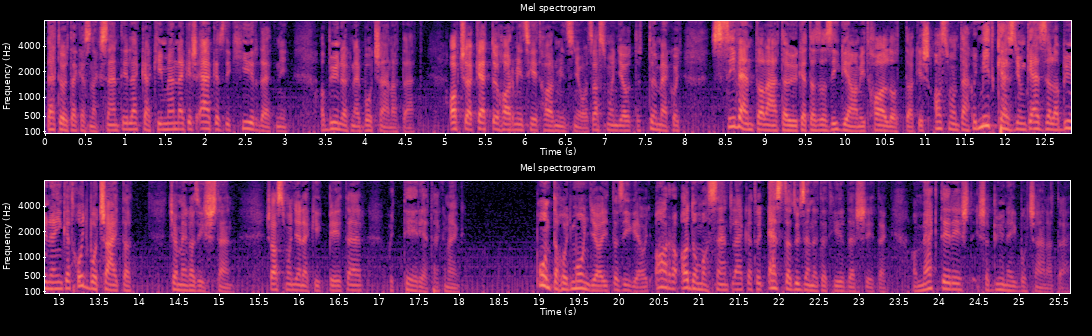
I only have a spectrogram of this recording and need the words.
Betöltekeznek Szentélekkel, kimennek, és elkezdik hirdetni a bűnöknek bocsánatát. Abcsel 2.37-38. Azt mondja ott a tömeg, hogy szíven találta őket az az ige, amit hallottak, és azt mondták, hogy mit kezdjünk ezzel a bűneinket, hogy bocsájtatja meg az Isten. És azt mondja nekik Péter, hogy térjetek meg. Pont ahogy mondja itt az ige, hogy arra adom a szent lelket, hogy ezt az üzenetet hirdessétek. A megtérést és a bűneik bocsánatát.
